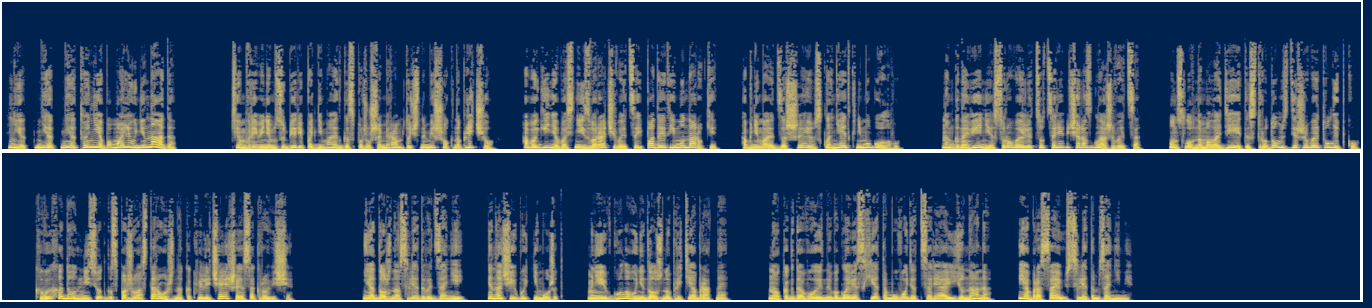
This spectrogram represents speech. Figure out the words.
«Нет, нет, нет, о небо, молю, не надо!» Тем временем Зубери поднимает госпожу Шамирам точно мешок на плечо, а богиня во сне изворачивается и падает ему на руки, обнимает за шею, склоняет к нему голову. На мгновение суровое лицо царевича разглаживается. Он словно молодеет и с трудом сдерживает улыбку. К выходу он несет госпожу осторожно, как величайшее сокровище. Я должна следовать за ней, иначе и быть не может. Мне и в голову не должно прийти обратное. Но когда воины во главе с Хетом уводят царя и Юнана, я бросаюсь следом за ними.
